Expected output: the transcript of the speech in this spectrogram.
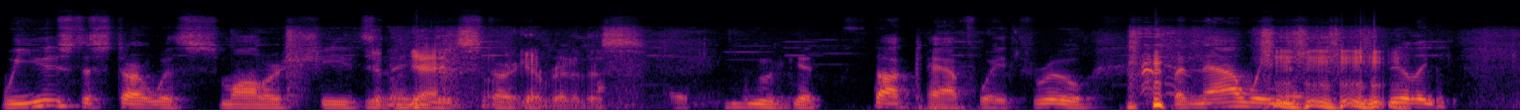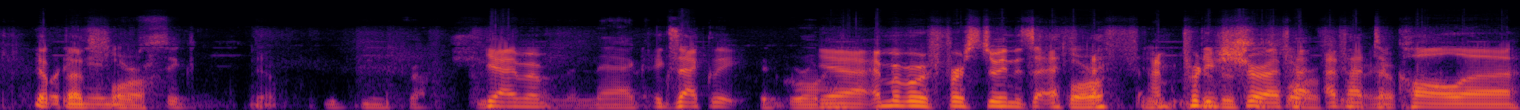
we used to start with smaller sheaths, and then Yeah, you would so start get rid of this. You would get stuck halfway through, but now we we really Yep, putting that's in six. Yeah, I remember- the neck, Exactly. the groin. Yeah, I remember first doing this. I, Flora? I, am pretty this sure I've, Flora had- I've had to call uh,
